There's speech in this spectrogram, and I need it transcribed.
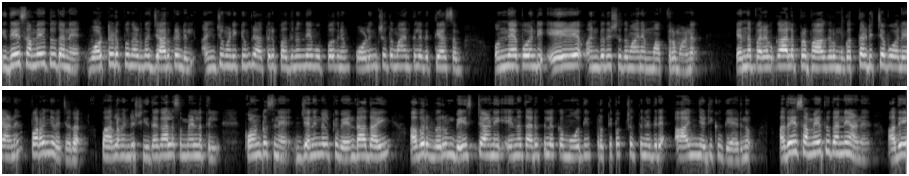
ഇതേ സമയത്തു തന്നെ വോട്ടെടുപ്പ് നടന്ന ജാർഖണ്ഡിൽ അഞ്ചു മണിക്കും രാത്രി പതിനൊന്നേ മുപ്പതിനും പോളിംഗ് ശതമാനത്തിലെ വ്യത്യാസം ഒന്നേ പോയിന്റ് ഏഴ് ഒൻപത് ശതമാനം മാത്രമാണ്. എന്ന പരകാല പ്രഭാകർ മുഖത്തടിച്ച പോലെയാണ് പറഞ്ഞു വെച്ചത്. പാർലമെന്റ് ശീതകാല സമ്മേളനത്തിൽ കോൺഗ്രസിനെ ജനങ്ങൾക്ക് വേണ്ടാതായി അവർ വെറും വേസ്റ്റ് ആണ് എന്ന തരത്തിലൊക്കെ മോദി പ്രതിപക്ഷത്തിനെതിരെ ആഞ്ഞടിക്കുകയായിരുന്നു. അതേ സമയത്ത് തന്നെയാണ് അതേ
